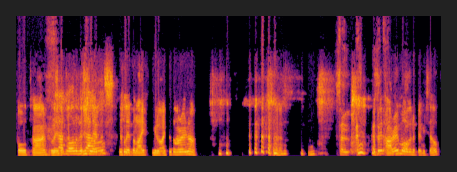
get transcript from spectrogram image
full time. He's had all of I just live, just live the life. My life is Arrow now. So, as, I've as a been Arrow comedy more than a bit myself.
